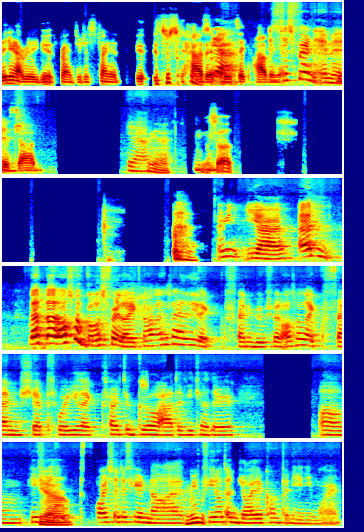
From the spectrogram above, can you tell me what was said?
then you're not really being Yeah. friends. You're just trying to, it, it's just to have it sad. for the sake of having It's it. just for an It is image. sad. Yeah. yeah Mhm. it's sad I mean, yeah, and that that also goes for like not necessarily like friend groups, but also like friendships where you like start to grow out of each other. Um, you Yeah. shouldn't force it if you're not I mean- if you don't enjoy their company anymore.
